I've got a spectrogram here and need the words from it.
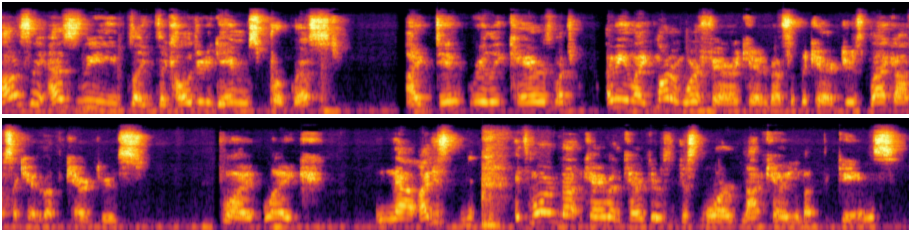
honestly, as the like the Call of Duty games progressed, I didn't really care as much. I mean, like Modern Warfare, I cared about the characters. Black Ops, I cared about the characters, but like now, I just it's more not caring about the characters, just more not caring about the games.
